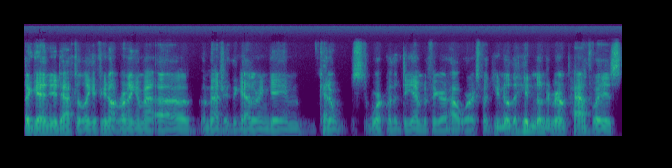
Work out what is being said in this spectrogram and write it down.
again you'd have to like if you're not running a, ma- uh, a magic the gathering game kind of work with a dm to figure out how it works but you know the hidden underground pathways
